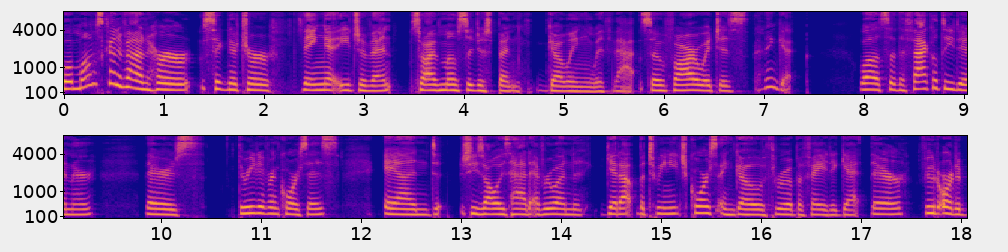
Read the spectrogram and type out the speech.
Well, mom's kind of had her signature thing at each event. So I've mostly just been going with that so far, which is, I think, it, well, so the faculty dinner, there's three different courses. And she's always had everyone get up between each course and go through a buffet to get their food, or to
